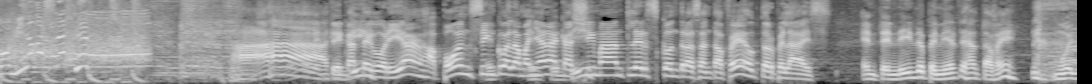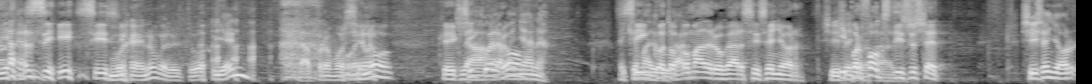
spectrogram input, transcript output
お見逃しなく Ah, ¿qué categoría? En Japón, 5 de la mañana, Kashima Antlers contra Santa Fe, doctor Peláez. Entendí Independiente Santa Fe. Muy bien. sí, sí, sí. Bueno, pero estuvo bien. La promoción. Bueno, que claro. 5 de la mañana. 5 tocó madrugar, sí, señor. y por Fox, dice usted. Sí, señor.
